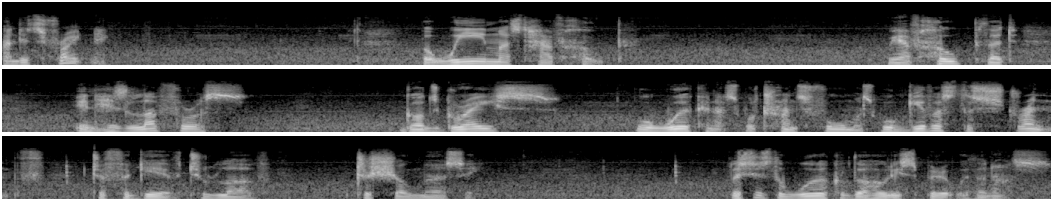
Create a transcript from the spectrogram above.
and it's frightening. But we must have hope. We have hope that in His love for us, God's grace will work in us, will transform us, will give us the strength to forgive, to love, to show mercy. This is the work of the Holy Spirit within us.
